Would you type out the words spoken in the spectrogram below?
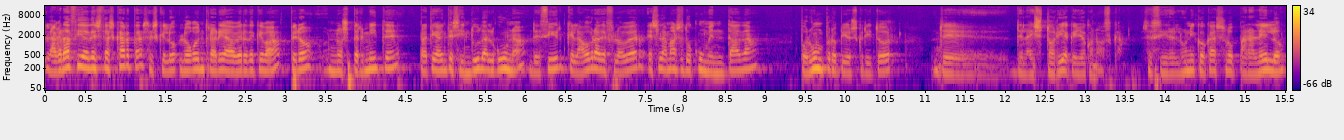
la gracia de estas cartas es que luego entraré a ver de qué va, pero nos permite, prácticamente sin duda alguna, decir que la obra de Flaubert es la más documentada por un propio escritor de, la historia que yo conozca. Es decir, el único caso paralelo,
